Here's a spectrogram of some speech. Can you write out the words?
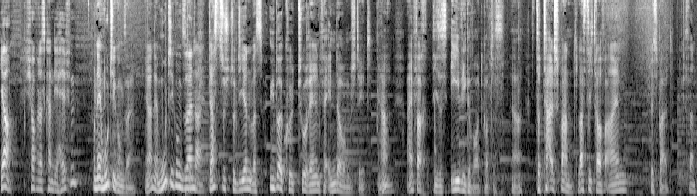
Ja, ich hoffe, das kann dir helfen. Und eine Ermutigung sein. Ja, eine Ermutigung sein, Total. das zu studieren, was über kulturellen Veränderungen steht. Ja? Mhm. Einfach dieses ewige Wort Gottes. Ja? Total spannend. Lass dich drauf ein. Bis bald. Bis dann.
